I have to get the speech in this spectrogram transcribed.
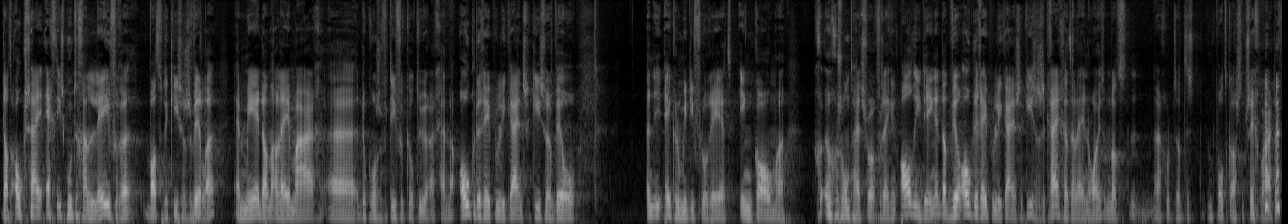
dat ook zij echt iets moeten gaan leveren wat de kiezers willen. En meer dan alleen maar uh, de conservatieve cultuuragenda. Ook de Republikeinse kiezer wil een economie die floreert, inkomen, een gezondheidszorgverzekering, al die dingen. Dat wil ook de Republikeinse kiezer. Ze krijgen het alleen nooit, omdat, nou goed, dat is een podcast op zich waard, of,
